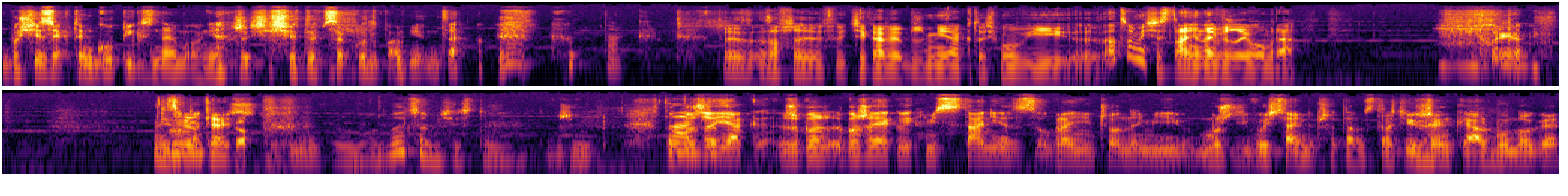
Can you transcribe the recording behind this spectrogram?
Bo się jest jak ten głupik z Nemo, nie? Że się 7 sekund pamięta. Tak. To jest zawsze ciekawie brzmi, jak ktoś mówi, a co mi się stanie, najwyżej umrę. Tak, Nic No, wielkiego. tak no, no co mi się stanie? Dobrze jutro. No Tak, gorzej, jak, gorzej jak w jakimś stanie z ograniczonymi możliwościami, na przykład tam stracisz rękę albo nogę,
